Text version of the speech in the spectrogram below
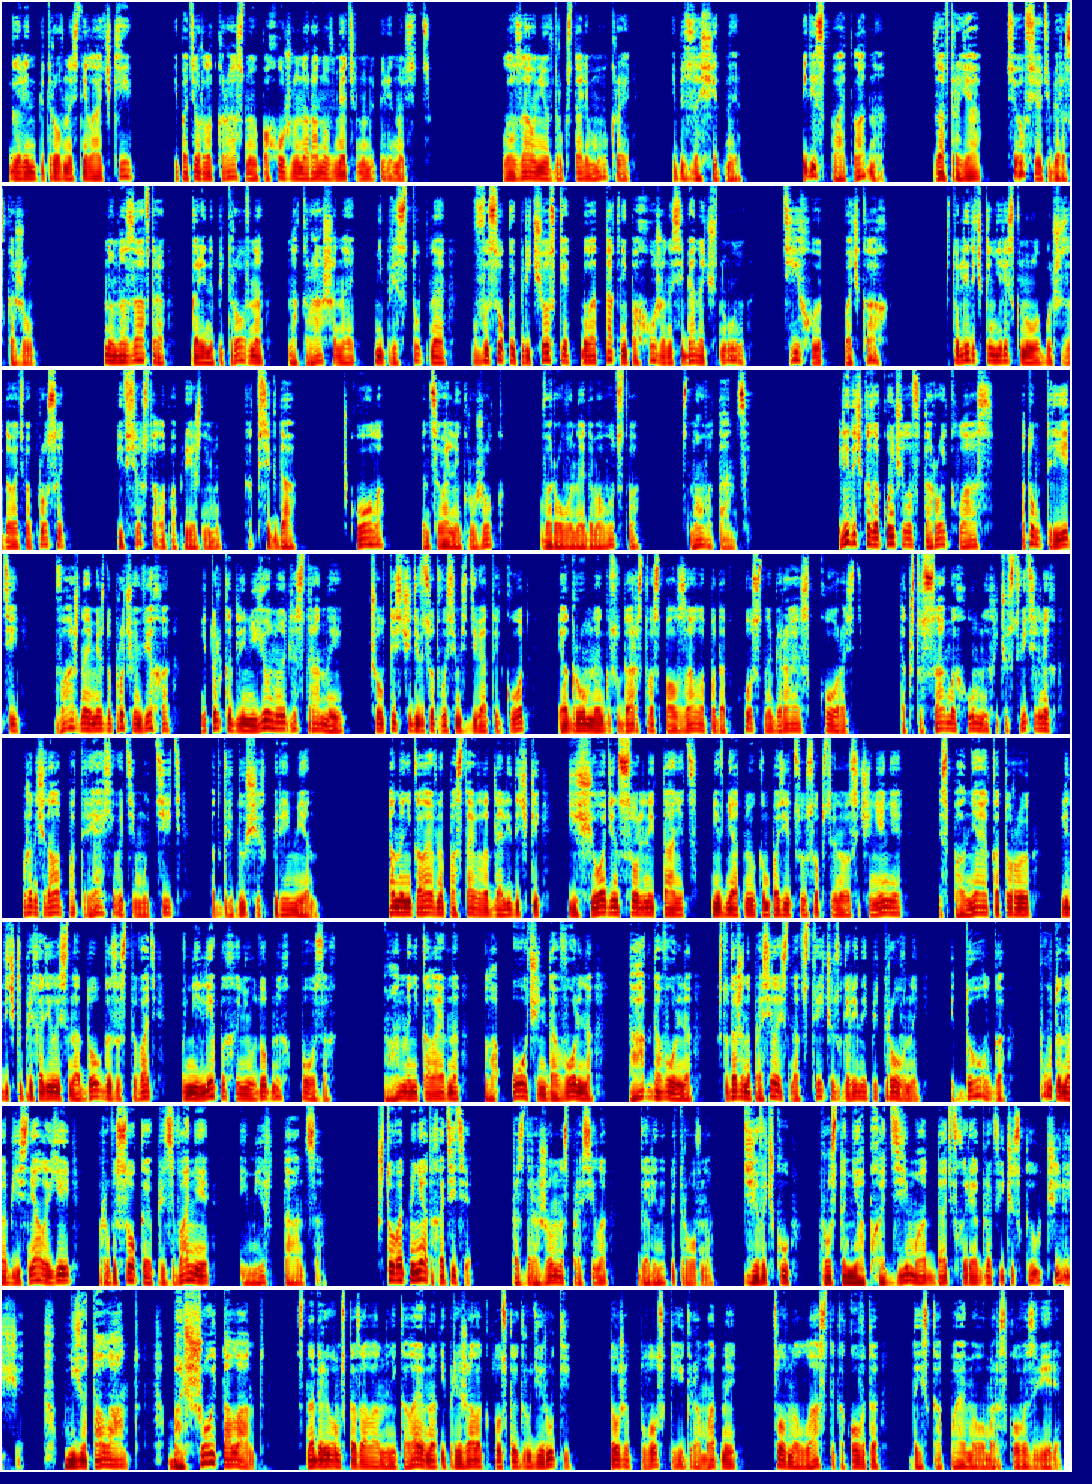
Галина Петровна сняла очки и потерла красную, похожую на рану вмятину на переносице. Глаза у нее вдруг стали мокрые и беззащитные. «Иди спать, ладно? Завтра я все-все тебе расскажу». Но на завтра Галина Петровна, накрашенная, неприступная, в высокой прическе, была так не похожа на себя ночную, тихую, в очках, что Лидочка не рискнула больше задавать вопросы, и все стало по-прежнему как всегда. Школа, танцевальный кружок, ворованное домоводство, снова танцы. Лидочка закончила второй класс, потом третий, важная, между прочим, веха не только для нее, но и для страны. Шел 1989 год, и огромное государство сползало под откос, набирая скорость, так что самых умных и чувствительных уже начинало потряхивать и мутить от грядущих перемен. Анна Николаевна поставила для Лидочки еще один сольный танец, невнятную композицию собственного сочинения, исполняя которую Лидочке приходилось надолго застывать в нелепых и неудобных позах. Но Анна Николаевна была очень довольна, так довольна, что даже напросилась на встречу с Галиной Петровной и долго, путанно объясняла ей про высокое призвание и мир танца. «Что вы от меня-то хотите?» раздраженно спросила Галина Петровна. Девочку просто необходимо отдать в хореографическое училище. У нее талант, большой талант, с надрывом сказала Анна Николаевна и прижала к плоской груди руки, тоже плоские и громадные, словно ласты какого-то доископаемого морского зверя.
